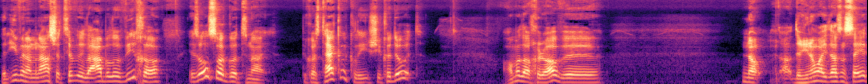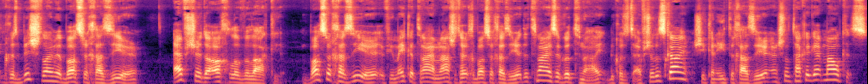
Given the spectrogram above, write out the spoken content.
that even Amnasha Tivli La'abalu is also a good Tanai, because technically she could do it. Amalach no, uh, do you know why he doesn't say it? Because Bishloim Basar Chazir, Efsher the Achlo Vilaki. Basar Chazir, if you make a Tanai, Menashe Teich Basar Chazir, the Tanai is a good Tanai because it's Efsher the sky. She can eat the Chazir and she'll take a get Malkus.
